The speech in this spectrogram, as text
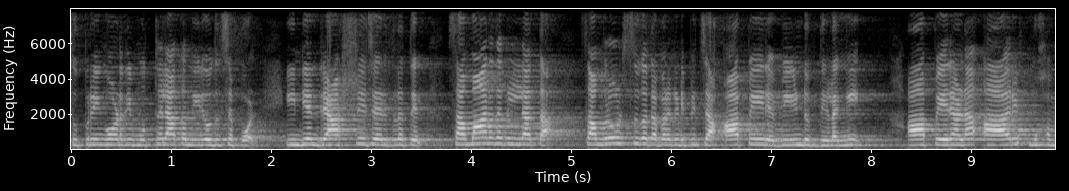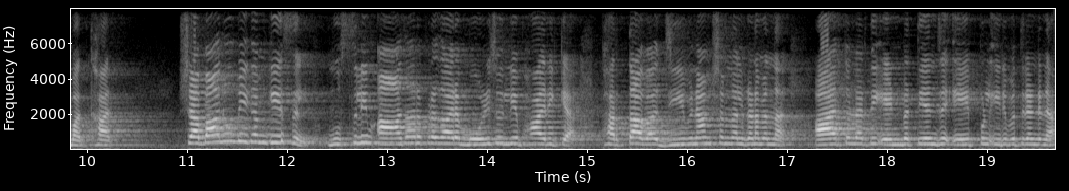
സുപ്രീം കോടതി മുത്തലാഖ് നിരോധിച്ചപ്പോൾ ഇന്ത്യൻ രാഷ്ട്രീയ ചരിത്രത്തിൽ സമാനതകളില്ലാത്ത സമരോത്സുകത പ്രകടിപ്പിച്ച ആ പേര് വീണ്ടും തിളങ്ങി. ആ പേരാണ് ആരിഫ് മുഹമ്മദ് ഖാൻ. ഷബാനു ബീഗം കേസിൽ മുസ്ലിം ആധാരപ്രകാരം മൊഴി ചൊല്ലിയ ഭാര്യയ്ക്ക് ഭർത്താവ് ജീവനാംശം നൽകണമെന്ന് ആയിരത്തി തൊള്ളായിരത്തി എൺപത്തിയഞ്ച് ഏപ്രിൽ ഇരുപത്തിരണ്ടിന്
